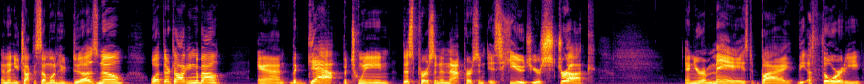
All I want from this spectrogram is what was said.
and then you talk to someone who does know what they're talking about? And the gap between this person and that person is huge. You're struck and you're amazed by the authority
